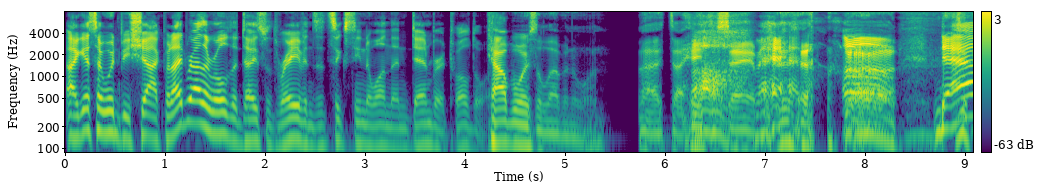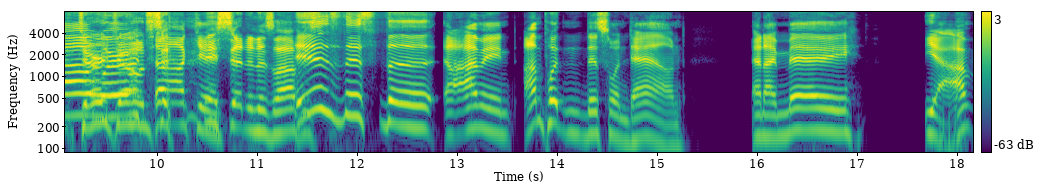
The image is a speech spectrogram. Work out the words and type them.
I guess I wouldn't be shocked. But I'd rather roll the dice with Ravens at 16 to one than Denver at 12 to one. Cowboys 11 to 1. I, I hate Oh, to say it. man. Oh, now Jerry we're Jones, talking. he's sitting in his office. Is this the? I mean, I'm putting this one down, and I may. Yeah, I'm.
